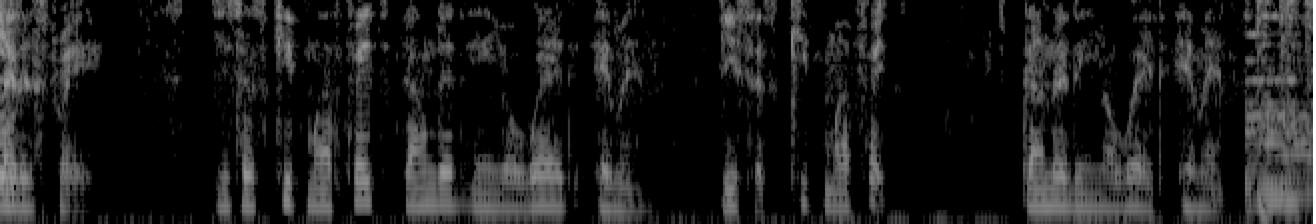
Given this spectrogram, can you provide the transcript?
Let us pray. Jesus, keep my faith grounded in your word. Amen. Jesus, keep my faith grounded in your word. Amen.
